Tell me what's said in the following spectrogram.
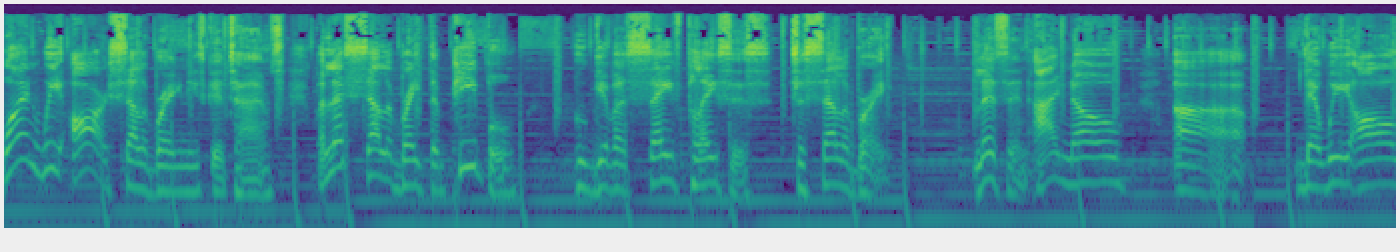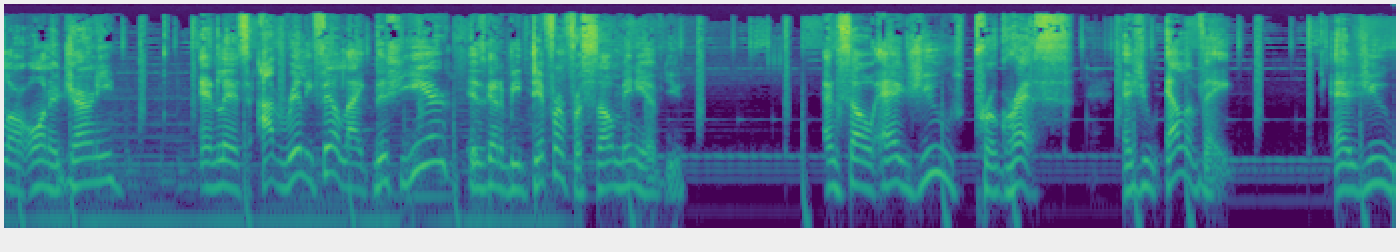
one, we are celebrating these good times, but let's celebrate the people who give us safe places to celebrate. Listen, I know uh, that we all are on a journey and Liz, I really feel like this year is going to be different for so many of you. And so as you progress, as you elevate, as you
